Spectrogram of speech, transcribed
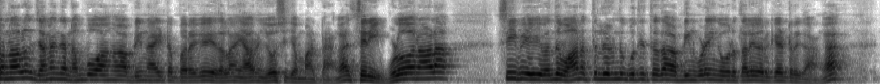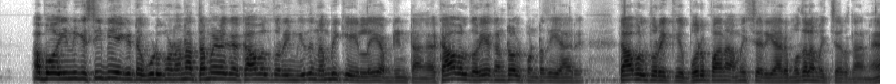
சொன்னாலும் ஜனங்க நம்புவாங்க அப்படின்னு ஆயிட்ட பிறகு இதெல்லாம் யாரும் யோசிக்க மாட்டாங்க. சரி இவ்வளோ நாளாக சிபிஐ வந்து வானத்திலிருந்து குதித்ததா அப்படின்னு கூட இங்கே ஒரு தலைவர் கேட்டிருக்காங்க. அப்போது இன்றைக்கி சிபிஐ கிட்ட கொடுக்கணும்னா தமிழக காவல்துறை மீது நம்பிக்கை இல்லை அப்படின்ட்டாங்க. காவல்துறையை கண்ட்ரோல் பண்ணுறது யார்? காவல்துறைக்கு பொறுப்பான அமைச்சர் யார்? முதலமைச்சர் தானே.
